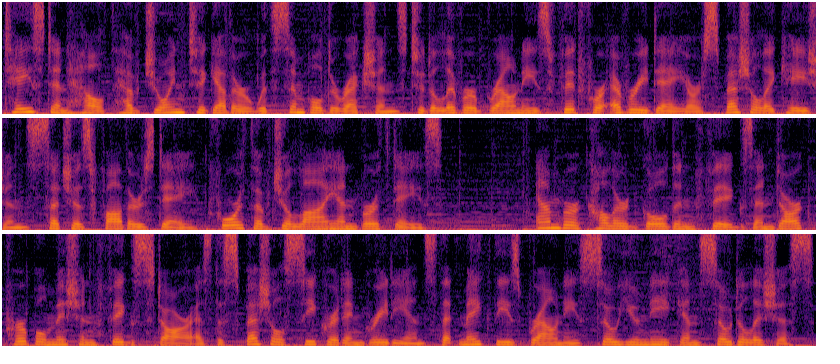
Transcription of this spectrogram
Taste and health have joined together with simple directions to deliver brownies fit for every day or special occasions such as Father's Day, 4th of July and birthdays. Amber-colored golden figs and dark purple mission figs star as the special secret ingredients that make these brownies so unique and so delicious.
